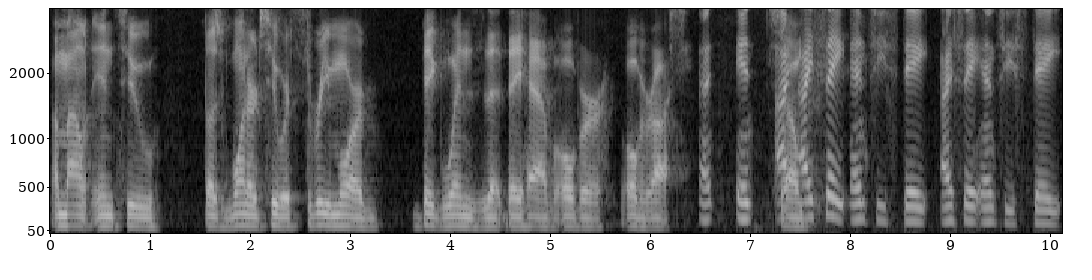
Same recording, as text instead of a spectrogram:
amount into those one or two or three more big wins that they have over over us. And, and So- I, I say NC State. I say NC State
